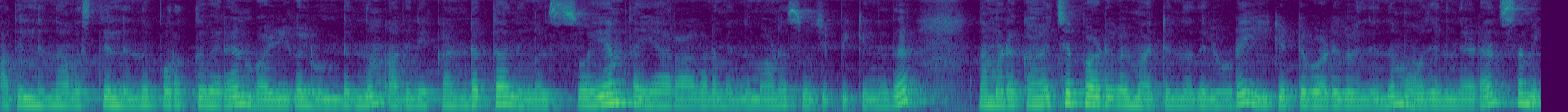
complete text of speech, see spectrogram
അതിൽ നിന്ന് അവസ്ഥയിൽ നിന്ന് പുറത്തു വരാൻ വഴികളുണ്ടെന്നും അതിനെ കണ്ടെത്താൻ നിങ്ങൾ സ്വയം തയ്യാറാകണമെന്നുമാണ് സൂചിപ്പിക്കുന്നത്. നമ്മുടെ കാഴ്ചപ്പാടുകൾ മാറ്റുന്നതിലൂടെ ഈ കെട്ടുപാടുകളിൽ നിന്ന് മോചനം നേടാൻ ശ്രമി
